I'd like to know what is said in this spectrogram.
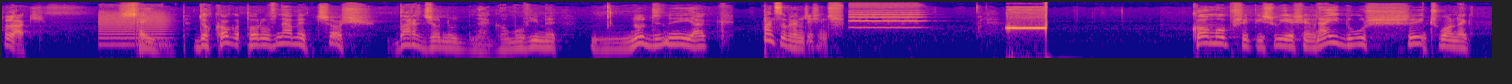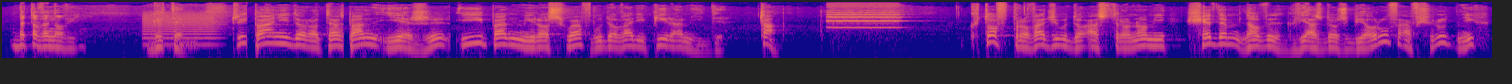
Polaki. Sejm. Do kogo porównamy coś bardzo nudnego? Mówimy nudny jak Pan z numerem 10. komu przypisuje się najdłuższy członek Beethovenowi. Getenów. Czy pani Dorota, pan Jerzy i pan Mirosław budowali piramidy? Tak. Kto wprowadził do astronomii siedem nowych gwiazdozbiorów, a wśród nich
